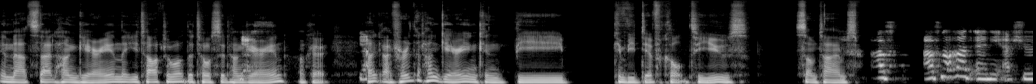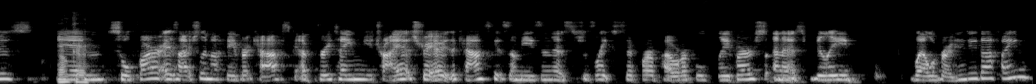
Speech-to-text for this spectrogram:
and that's that hungarian that you talked about the toasted hungarian okay Yeah. I- i've heard that hungarian can be can be difficult to use sometimes I've I've not had any issues um, Okay. so far. It's actually my favorite cask. Every time you try it straight out of the cask, it's amazing. It's just like super powerful flavors, and it's really well rounded. I find.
